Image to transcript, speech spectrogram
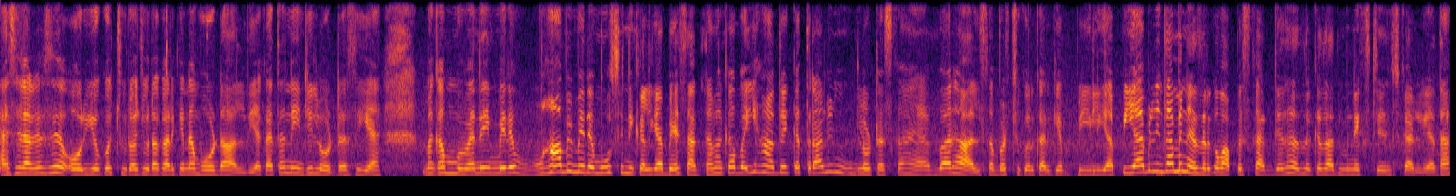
ऐसे लग रहा थे ओरियो को चूरा चूरा करके ना वो डाल दिया। कहता, नहीं जी लोटस ही है। मैं कहा मैंने, मेरे, वहाँ भी मेरे मुँह से निकल गया बेसाख्ता। मैं कहा, भाई, यहाँ तो एक कतरा भी लोटस का है। बहरहाल सबर शुक्र करके पी लिया। पिया भी नहीं था, मैंने नज़र को वापस कर दिया था, नज़र के साथ मैंने एक्सचेंज कर लिया था।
